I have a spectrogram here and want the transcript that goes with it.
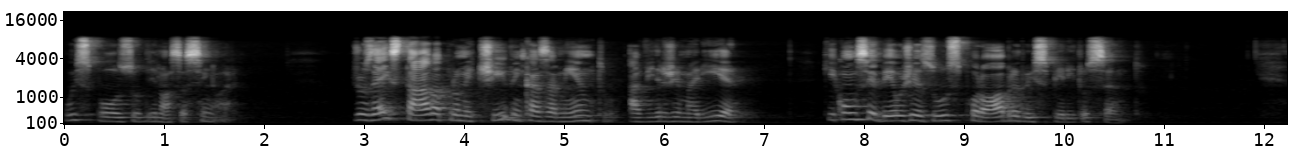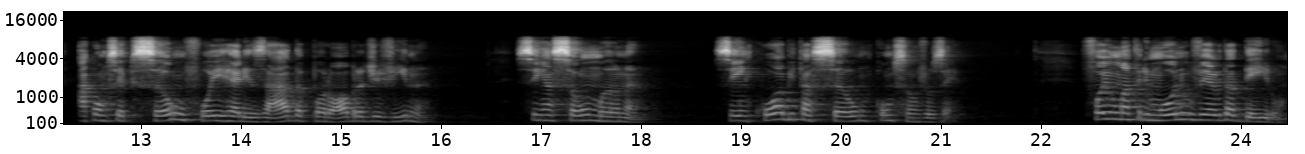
o esposo de Nossa Senhora. José estava prometido em casamento à Virgem Maria, que concebeu Jesus por obra do Espírito Santo. A concepção foi realizada por obra divina, sem ação humana, sem coabitação com São José. Foi um matrimônio verdadeiro,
